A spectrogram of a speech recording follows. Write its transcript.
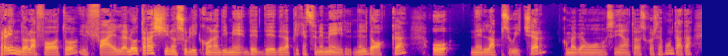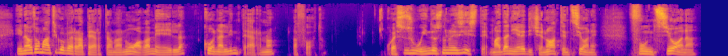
prendo la foto, il file, lo trascino sull'icona me- de- de- dell'applicazione mail nel dock o nell'app switcher, come abbiamo segnalato la scorsa puntata, e in automatico verrà aperta una nuova mail con all'interno la foto. Questo su Windows non esiste, ma Daniele dice no, attenzione, funziona.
